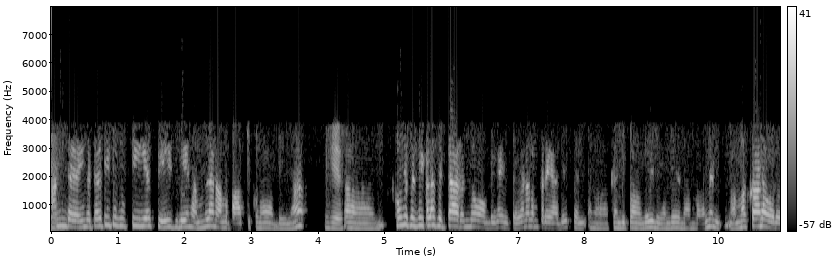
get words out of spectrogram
அந்த இந்த தேர்ட்டி டு ஃபிஃப்டி இயர்ஸ் ஏஜ்லயே நம்மள நாம பாத்துக்கணும் அப்படின்னா கொஞ்சம் பிசிக்கலா ஃபிட்டா இருந்தோம் அப்படின்னா இது சுயநலம் கிடையாது. கண்டிப்பா வந்து இது வந்து நம்ம வந்து நமக்கான ஒரு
